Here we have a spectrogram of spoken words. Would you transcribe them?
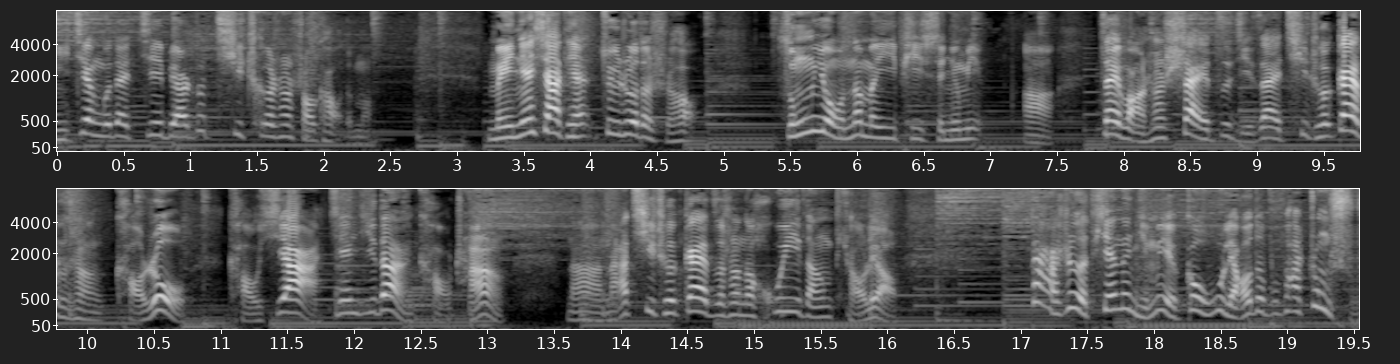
你见过在街边的汽车上烧烤的吗？每年夏天最热的时候，总有那么一批神经病啊，在网上晒自己在汽车盖子上烤肉、烤虾、煎鸡蛋、烤肠，那拿汽车盖子上的灰当调料。大热天的，你们也够无聊的，不怕中暑？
